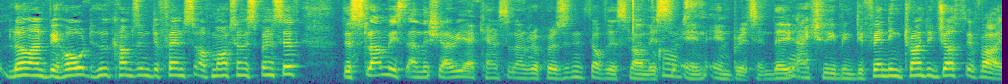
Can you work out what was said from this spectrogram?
lo and behold, who comes in defense of Marks and Spencer? The Islamists and the Sharia Council and representatives of the Islamists course. in, in Britain. They've actually been defending, trying to justify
